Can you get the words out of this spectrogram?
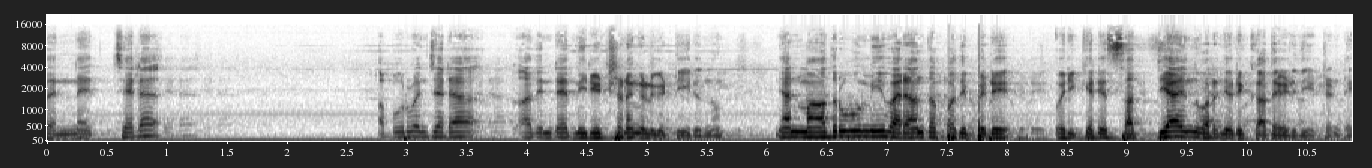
തന്നെ ചില അപൂർവം ചില അതിന്റെ നിരീക്ഷണങ്ങൾ കിട്ടിയിരുന്നു. ഞാൻ മാതൃഭൂമി വരാന്ത പതിപ്പിൽ ഒരിക്കൽ സദ്യ എന്ന് പറഞ്ഞൊരു കഥ എഴുതിയിട്ടുണ്ട്.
